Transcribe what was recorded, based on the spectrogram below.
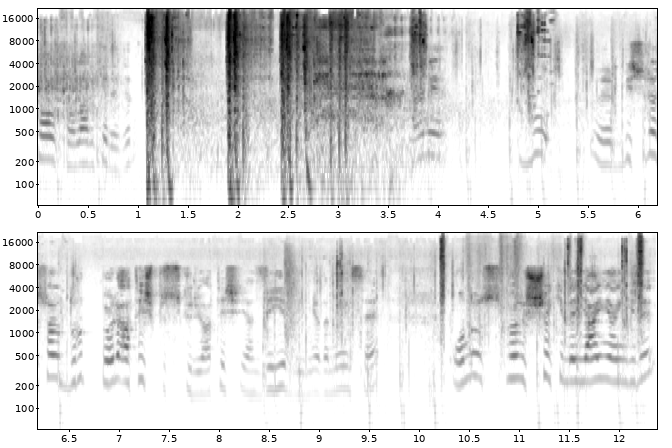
sol sol hareket edin. Yani bu e, bir süre sonra durup böyle ateş püskürüyor. Ateş ya zehir diyeyim ya da neyse. Onu böyle şu şekilde yan yan gidin.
